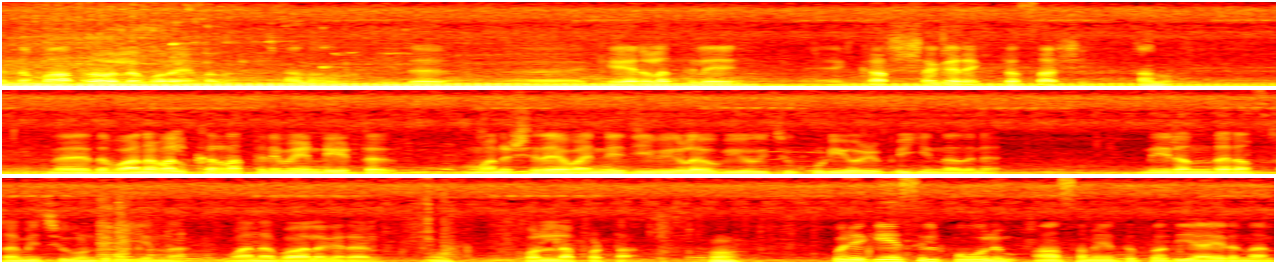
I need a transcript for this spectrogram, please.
എന്ന് മാത്രമല്ല പറയേണ്ടത്. ഇത് കേരളത്തിലെ കർഷക രക്തസാക്ഷി. അതായത് വനവൽക്കരണത്തിന് വേണ്ടിയിട്ട് മനുഷ്യരെ വന്യജീവികളെ ഉപയോഗിച്ച് കുടിയൊഴിപ്പിക്കുന്നതിന് നിരന്തരം ശ്രമിച്ചുകൊണ്ടിരിക്കുന്ന വനപാലകരാൽ കൊല്ലപ്പെട്ട. ഒരു കേസിൽ പോലും ആ സമയത്ത് പ്രതിയായിരുന്നാൽ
